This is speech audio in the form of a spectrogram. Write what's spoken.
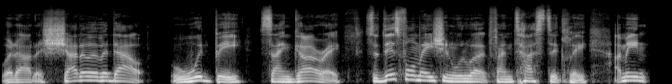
without a shadow of a doubt, would be Sangare. So this formation would work fantastically. I mean,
